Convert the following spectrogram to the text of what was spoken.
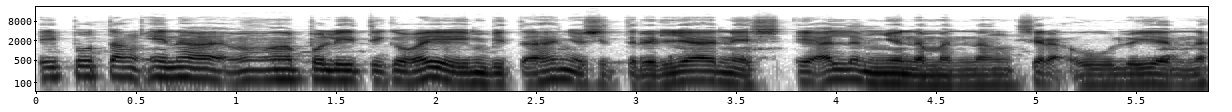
Eh putang ina, mga politiko kayo, imbitahan nyo si Trillanes. Eh alam nyo naman ng siraulo yan na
